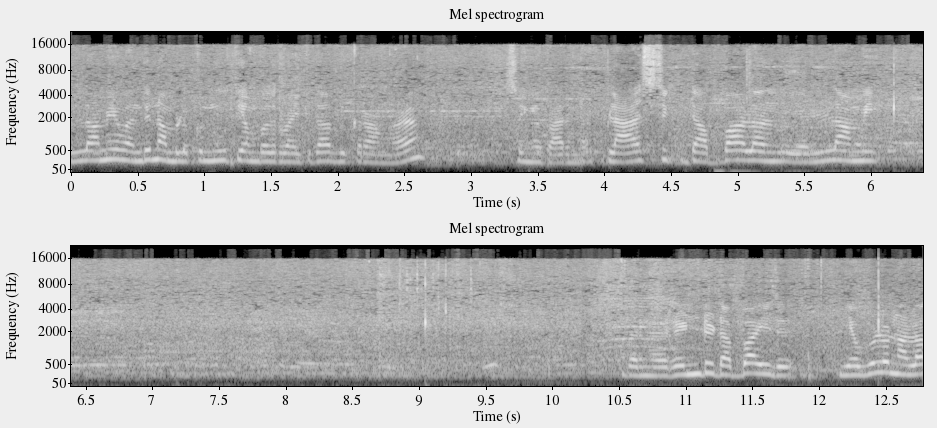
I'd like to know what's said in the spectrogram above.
எல்லாமே வந்து நம்மளுக்கு நூற்றி ஐம்பது ரூபாய்க்கு தான் விற்கிறாங்க ஸோ இங்கே பாருங்கள் பிளாஸ்டிக் டப்பால இருந்து எல்லாமே. பாருங்க ரெண்டு டப்பா இது. எவ்வளோ நல்லா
